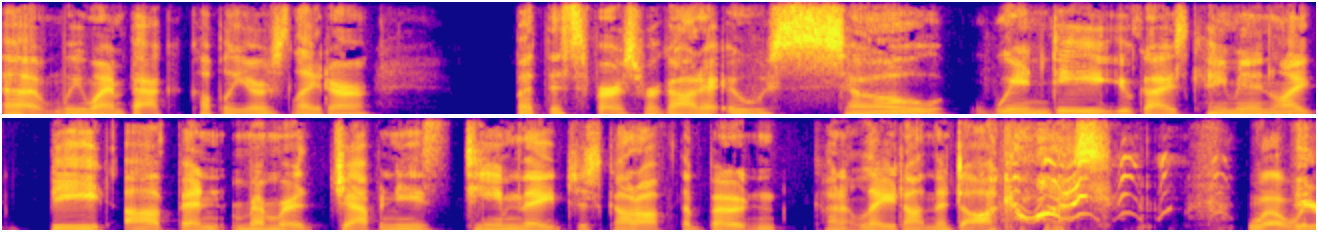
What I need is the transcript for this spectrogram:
uh, we went back a couple years later, but this first regatta, it was so windy. You guys came in like beat up, and remember, the Japanese team they just got off the boat and kind of laid on the dock. well, we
